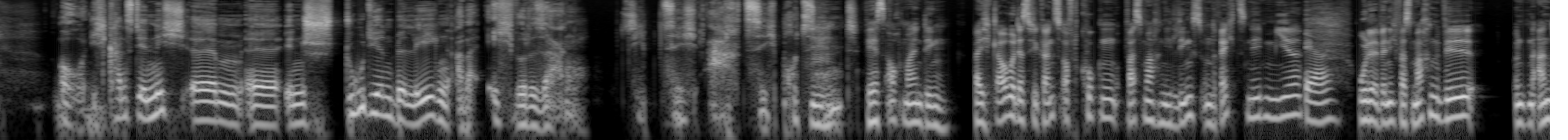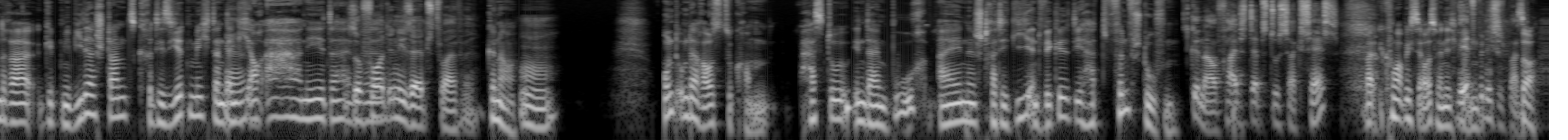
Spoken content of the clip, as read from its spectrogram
Oh, ich kann es dir nicht ähm, äh, in Studien belegen, aber ich würde sagen 70, 80 Prozent. Wäre es auch mein Ding. Weil ich glaube, dass wir ganz oft gucken, was machen die links und rechts neben mir? Ja. Oder wenn ich was machen will und ein anderer gibt mir Widerstand, kritisiert mich, dann denke ich auch, ah, nee, da. Sofort Äh, in die Selbstzweifel. genau. Mhm. Und um da rauszukommen, hast du in deinem Buch eine Strategie entwickelt, die hat fünf Stufen. Genau, Five Steps to Success. Guck mal, ob ich sie auswendig kann. Jetzt bin ich gespannt. So,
